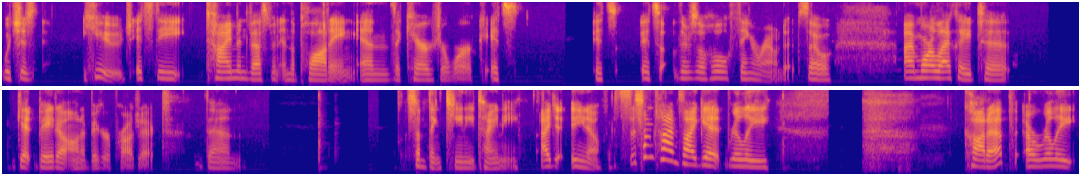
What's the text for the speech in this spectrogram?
which is huge. It's the time investment in the plotting and the character work. It's it's it's there's a whole thing around it. So I'm more likely to get beta on a bigger project than something teeny tiny. I you know sometimes I get really caught up or really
